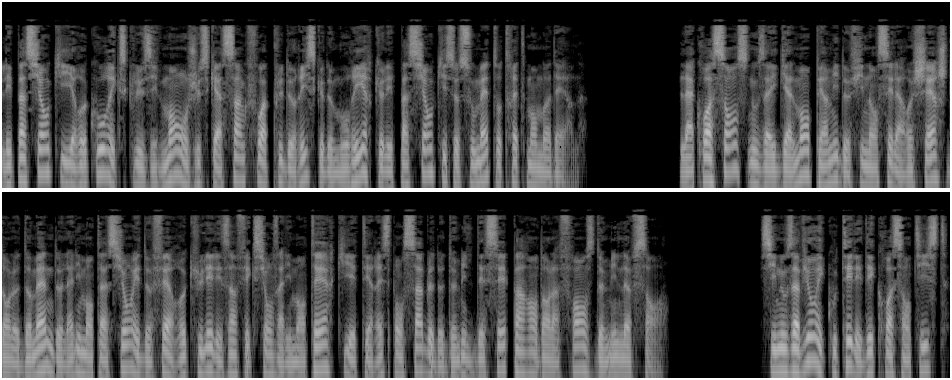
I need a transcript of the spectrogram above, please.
les patients qui y recourent exclusivement ont jusqu'à 5 fois plus de risques de mourir que les patients qui se soumettent au traitement moderne. La croissance nous a également permis de financer la recherche dans le domaine de l'alimentation et de faire reculer les infections alimentaires qui étaient responsables de 2000 décès par an dans la France de 1900. Si nous avions écouté les décroissantistes,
